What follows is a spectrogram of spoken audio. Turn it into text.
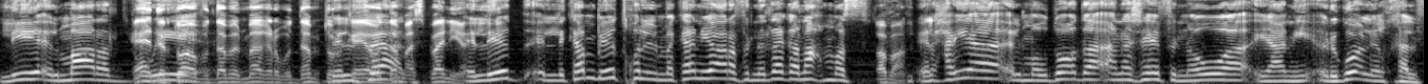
للمعرض قادر و- تقف قدام المغرب قدام تركيا. قدام إسبانيا. اللي يد... اللي كان بيدخل المكان يعرف إن ده جناح مصر طبعا. الحقيقة الموضوع ده أنا شايف إن هو يعني رجوع للخلف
